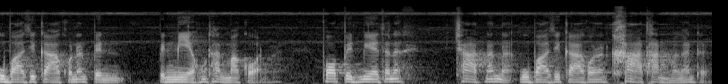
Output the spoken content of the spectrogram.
อุบาสิกาคนนั้นเป็นเป็นเมียของท่านมาก่อน พอเป็นเมียท่านนั้นชาตินั้นน่ะ อุบาสิกาคนนั้นฆ่าท่านเหมือนกันเถอะ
